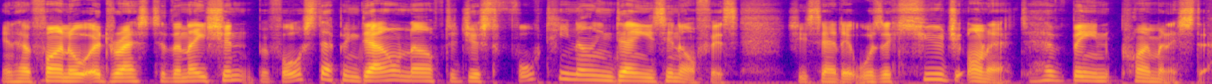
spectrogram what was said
In her final address to the nation before stepping down after just 49 days in office, she said it was a huge honour to have been Prime Minister.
